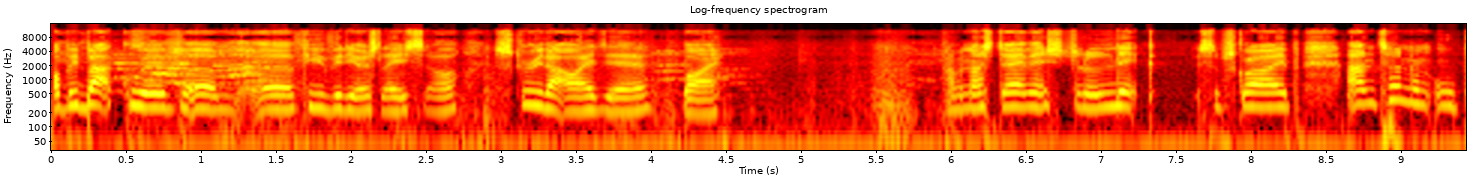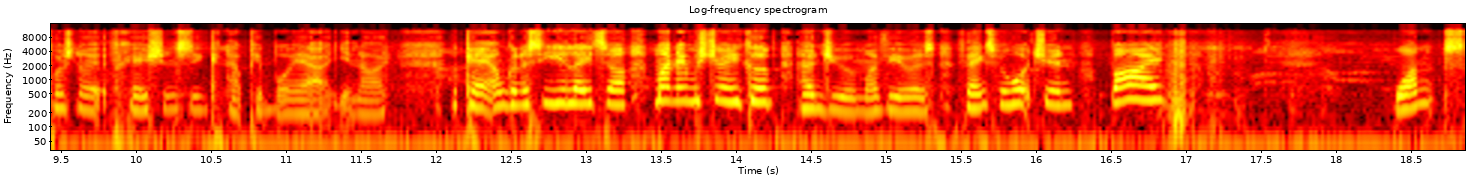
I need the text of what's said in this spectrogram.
I'll be back with um, a few videos later. Screw that idea. Bye. Have a nice day. Make sure to lick, subscribe, and turn on all push notifications so you can help your boy out, you know. Okay, I'm going to see you later. My name is Jacob, and you are my viewers. Thanks for watching. Bye. Once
